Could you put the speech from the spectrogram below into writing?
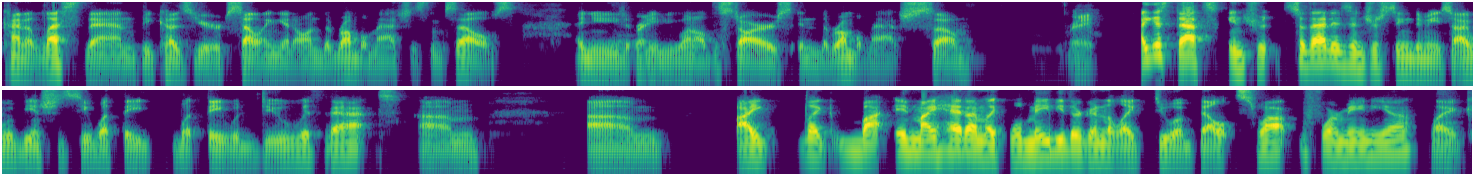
kind of less than because you're selling it on the Rumble matches themselves. And you need, I Right. mean, you want all the stars in the Rumble match. So Right. I guess that's interest. So that is interesting to me. So I would be interested to see what they what they would do with that. Um, um, I like my in my head. I'm like, well, maybe they're gonna like do a belt swap before Mania. Like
